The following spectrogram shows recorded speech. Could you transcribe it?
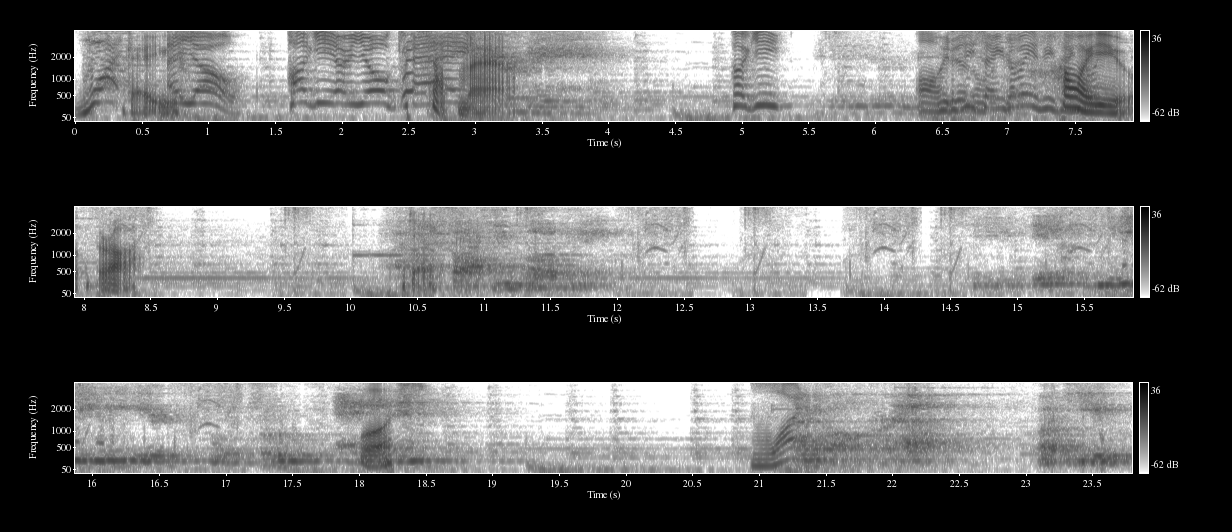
What? Okay. Hey, yo! Huggy, are you okay? What's up, man? Huggy? Oh, he Is doesn't he saying something? Is he saying How are you, bro? Okay. What? What? you called for that but you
